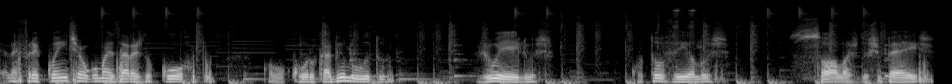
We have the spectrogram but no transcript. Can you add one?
ela é frequente em algumas áreas do corpo, como couro cabeludo, joelhos, cotovelos, solas dos pés,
